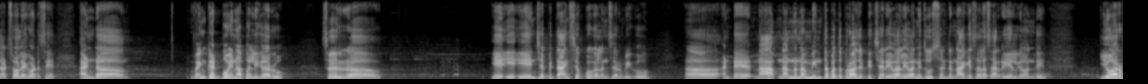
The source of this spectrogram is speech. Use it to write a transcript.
that's all I got say and Venkat Boyanapalli garu sir ఏ ఏం చెప్పి థ్యాంక్స్ చెప్పుకోగలను సార్ మీకు? అంటే నా నన్ను నమ్మి ఇంత పెద్ద ప్రాజెక్ట్ ఇచ్చారు ఇవాళ ఇవన్నీ చూస్తుంటే నాకే చాలా సర్రియల్గా ఉంది. You are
